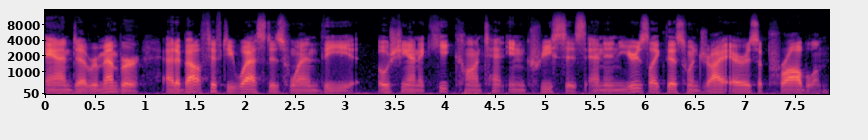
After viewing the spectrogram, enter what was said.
And uh, remember, at about 50 west is when the oceanic heat content increases. And in years like this, when dry air is a problem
